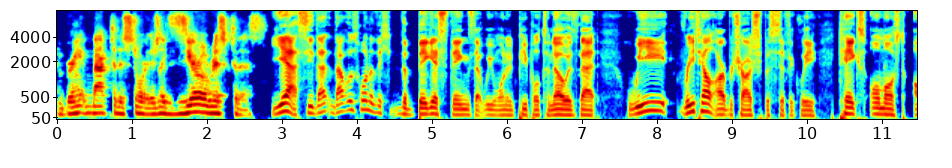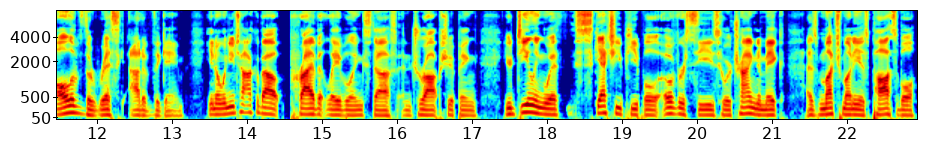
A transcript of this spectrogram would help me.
and bring it back to the store. There's like zero risk to this. Yeah, see that that was one of the the biggest things that we wanted people to know is that we retail arbitrage specifically takes almost all of the risk out of the game. You know, when you talk about private labeling stuff and drop shipping, you're dealing with sketchy people overseas who are trying to make as much money as possible.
